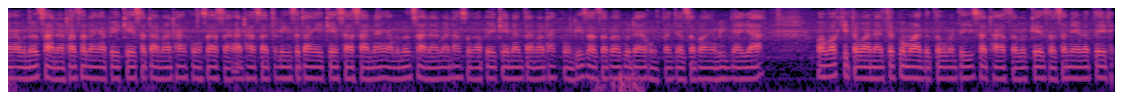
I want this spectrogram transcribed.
นังอมนุสานาทัสนังอเปเกสตามาทางคงสาสังอัฏฐาสัตลิงสตังเอเกสาสานังอมนุสานามาทางสงอเปเกนันตามาทางคงที่สัสปะปุดาหุตันจัสสะพังอภิญญายะ วาวคิตวานาจักกุมารตโตมันตยิสัทธาสวเกสัสเนระเตเท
